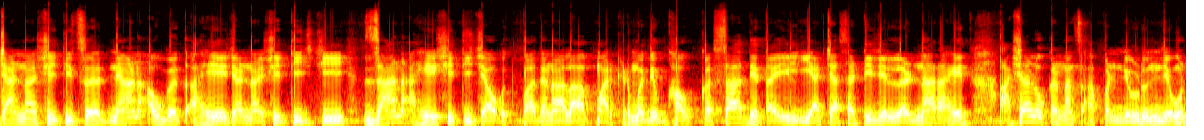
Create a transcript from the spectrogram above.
ज्यांना शेतीचं ज्ञान अवगत आहे ज्यांना शेतीची जाण आहे शेतीच्या उत्पादनाला मार्केटमध्ये भाव कसा देता येईल याच्यासाठी जे लढणार आहेत अशा लोकांनाच आपण निवडून देऊन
